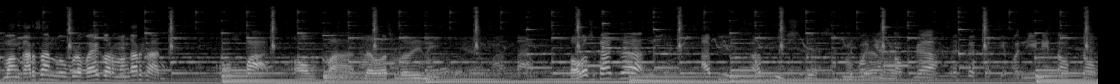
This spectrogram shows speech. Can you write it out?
Mangkarsan beberapa ekor Mangkarsan. Empat. Empat dalam sebelum ini. Mantap. Lolos kagak? Habis. Habis ya. Pokoknya top dah. Event ini top top.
